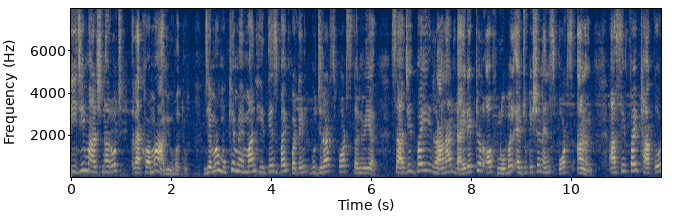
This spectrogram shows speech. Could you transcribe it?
બીજી માર્ચના રોજ રાખવામાં આવ્યું હતું. જેમાં મુખ્ય મહેમાન Hiteshbhai Patel, Gujarat sports convener Sajidbhai Rana director of global education and sports Anand Asifbhai Thakor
